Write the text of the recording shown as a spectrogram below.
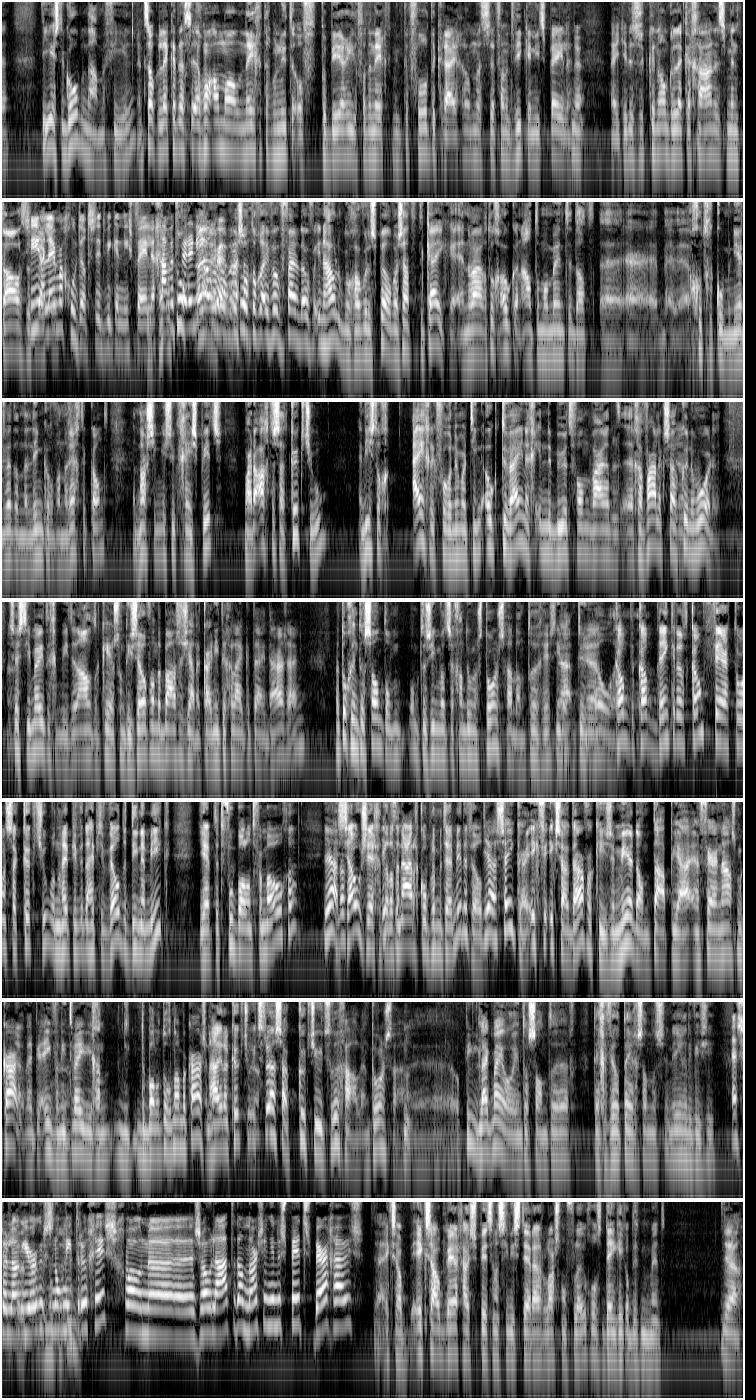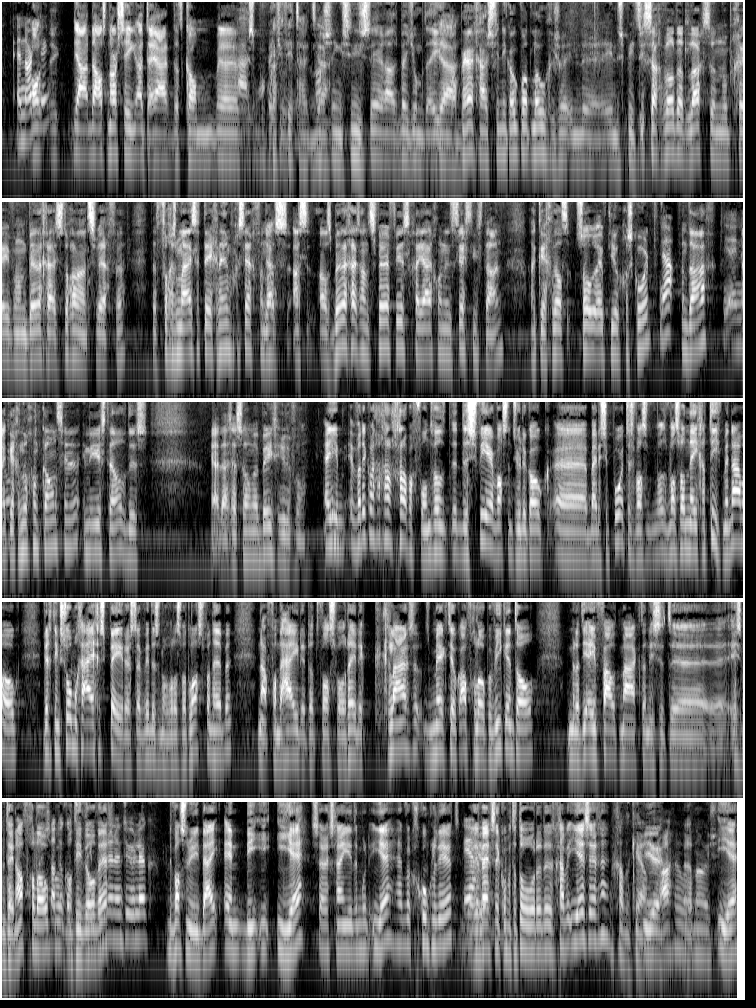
die eerste goal met name vieren. Het is ook lekker dat ze allemaal 90 minuten, of proberen in ieder geval de 90 minuten vol te krijgen, omdat ze van het weekend niet spelen. Ja. Weet je, dus ze kunnen ook lekker gaan. Dus mentaal is het Zie je lekker. alleen maar goed dat ze dit weekend niet spelen. Gaan we het toch, verder niet eh, over hebben? We zaten toch even over Feyenoord, over inhoudelijk nog over het spel. We zaten te kijken en er waren toch ook een aantal momenten dat eh, er eh, goed gecombineerd werd aan de linker of aan de rechterkant. Narsing is natuurlijk geen spits, maar daarachter staat Kukcu. En die is toch eigenlijk voor een nummer 10 ook te weinig in de buurt van waar het eh, gevaarlijk zou kunnen worden. 16 meter gebied. Een aantal keer stond hij zelf aan de basis. Ja, dan kan je niet tegelijkertijd daar zijn. Maar toch interessant om, om te zien wat ze gaan doen als Toornstra dan terug is. Die Ja, dat natuurlijk ja. wel... eh, Kan, kan, denk je dat het kan? Ver, Toornstra, Kukcu. Want dan heb, je, dan heb je wel de dynamiek. Je hebt het voetballend vermogen. Ja, je dat- zou zeggen dat het een aardig complementair middenveld is. Ja, zeker. Ik, ik zou daarvoor kiezen. Meer dan Tapia en Ver naast elkaar. Dan heb je een van die twee die gaan die de ballen toch naar elkaar En spelen. haal je dan Kukcu iets terug? Dan zou Kukcu iets terughalen en Toornstra eh, op die. Lijkt mij wel interessant eh, tegen veel tegenstanders in de Eredivisie. En zolang Jurgensen nog niet terug is, gewoon eh, zo laten dan. Narsing in de spits, Berghuis Ja, ik, zou, ik zou Berghuis spits en dan Sinisterra, Larsson Vleugels, denk ik op dit moment. Ja. en Narsing. ja, als Narsing, uh, ja, dat kan eh Ja, is qua fitheid. Ja. Narsing, Sinisterra is een beetje om het even. Ja. Maar Berghuis vind ik ook wat logischer in de, in de spits. Ik zag wel dat Larsen op een gegeven moment Berghuis is toch aan het zwerven. Dat, volgens mij is er tegen hem gezegd van Ja. als, als, als Berghuis aan het zwerven is, ga jij gewoon in de 16 staan. Hij kreeg wel, zo heeft hij ook gescoord Ja. vandaag. Die 1-0. Hij kreeg nog een kans in de, in de eerste helft. Dus ja, daar zijn ze wel mee bezig in ieder geval. En je- wat ik wel gra- grappig vond, want de, de sfeer was natuurlijk ook eh, bij de supporters was, was, was wel negatief. Met name ook richting sommige eigen spelers. Daar willen ze nog wel eens wat last van hebben. Nou, Van der Heijden, dat was wel redelijk klaar. Dat merkte je ook afgelopen weekend al. Maar dat hij één fout maakt, dan is het, eh, is het meteen afgelopen. Want hij wil weg. natuurlijk. Er was er nu niet bij. En die IE, zeg schijn je, dat moet IE, hebben we geconcludeerd. Ja. Wij zijn commentatoren, dus gaan we IE zeggen? We gaan een keer vragen. Wat nou. IE. Eh,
